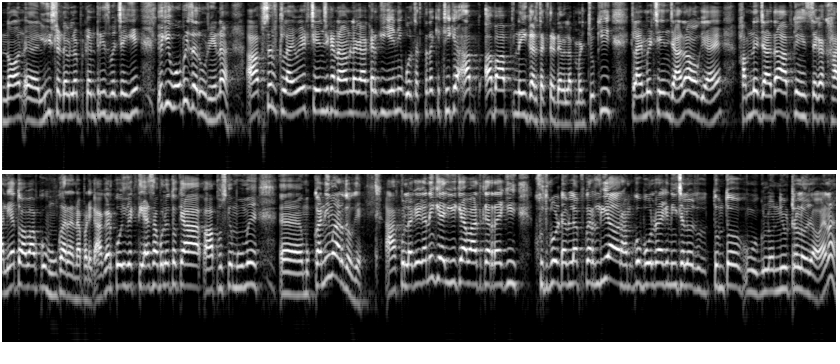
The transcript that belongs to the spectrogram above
non least developed countries में चाहिए, क्योंकि वो भी ज़रूरी है ना। आप सिर्फ़ क्लाइमेट चेंज का नाम लगा करके ये नहीं बोल सकते था कि ठीक है, अब अब आप नहीं कर सकते डेवलपमेंट क्योंकि क्लाइमेट चेंज ज़्यादा हो गया है, हमने ज़्यादा आपके हिस्से का खा लिया तो अब आपको भूखा रहना पड़ेगा। अगर कोई व्यक्ति ऐसा बोले तो क्या आप उसके मुँह में मुक्का नहीं मार दोगे? आपको लगेगा नहीं कि ये क्या बात कर रहा है कि खुद को डेवलप कर लिया और हमको बोल रहा है कि नहीं, चलो तुम तो न्यूट्रल हो जाओ, है ना?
